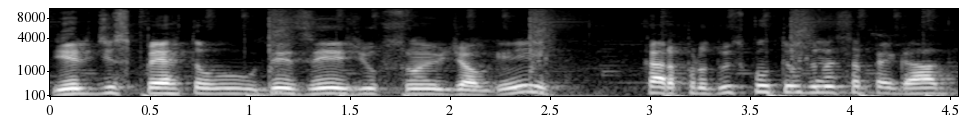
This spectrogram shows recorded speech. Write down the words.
e ele desperta o desejo e o sonho de alguém, cara, produz conteúdo nessa pegada.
